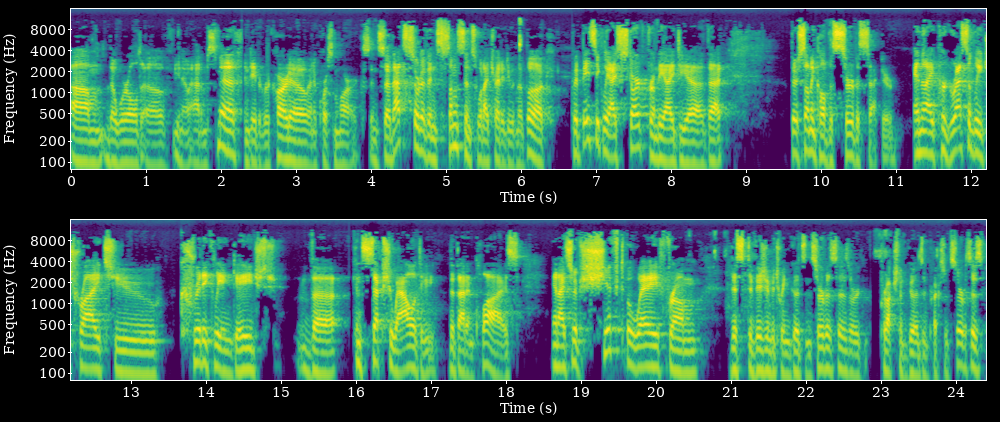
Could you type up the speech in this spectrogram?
um, the world of you know Adam Smith and David Ricardo and of course Marx. And so that's sort of in some sense what I try to do in the book. But basically, I start from the idea that there's something called the service sector, and then I progressively try to critically engage the conceptuality that that implies, and I sort of shift away from this division between goods and services or production of goods and production of services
